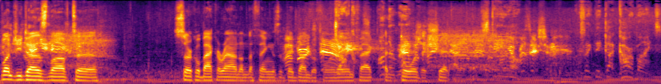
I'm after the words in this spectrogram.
Bungie does love to circle back around on the things that they've done before. They, in fact, adore the shit out of it. Stay in your position. Looks like they got carbines.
